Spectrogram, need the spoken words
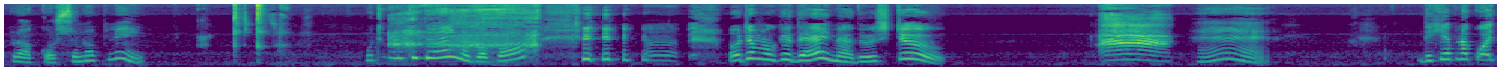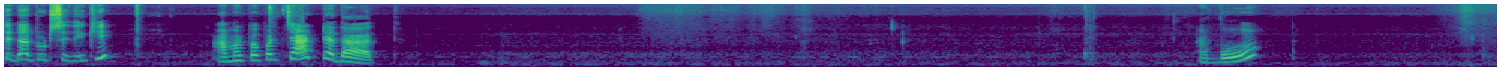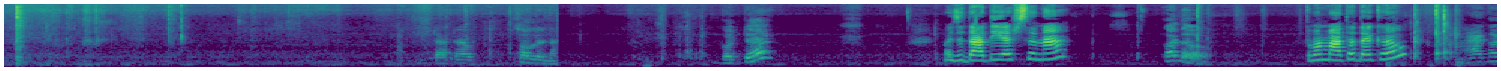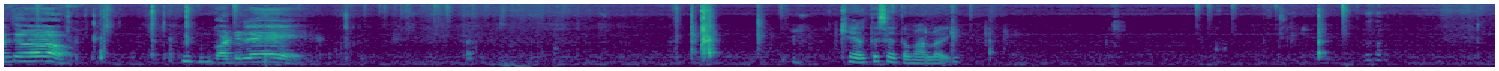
রাগ করছেন আপনি? ওটা মুখে দেয় না বাবা ওটা মুখে দেয় না, দুষ্টু। হ্যাঁ। দেখি আপনার কয়টা দাঁত উঠছে দেখি। আমার পাপার চারটা দাঁত। আব্বু? টাটা চলে না। করতে? ওই যে দাদি আসছে না? কত? তোমার মাথা দেখাও। কত? কটলে। খেলতেছে তো ভালোই।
